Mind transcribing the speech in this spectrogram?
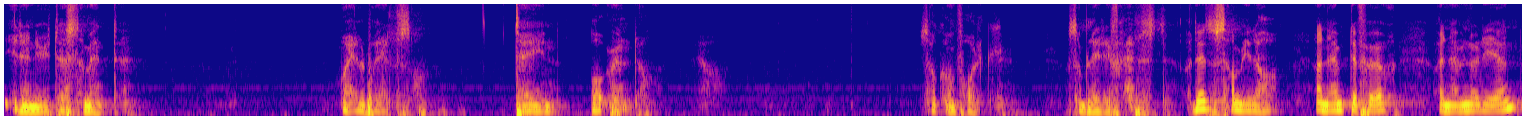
i Det nye testamentet var helbredelser, tegn og under. Så kom folk, og så ble de frelst. Og Det er det samme i dag. Jeg nevnte det før, og jeg nevner det igjen.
